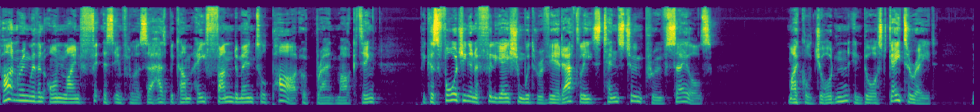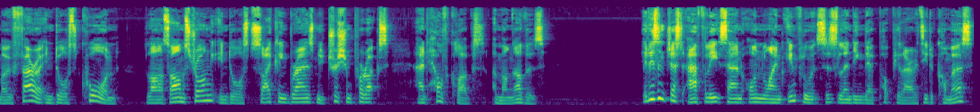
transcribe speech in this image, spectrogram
Partnering with an online fitness influencer has become a fundamental part of brand marketing because forging an affiliation with revered athletes tends to improve sales. Michael Jordan endorsed Gatorade, Mo Farah endorsed Quorn, Lance Armstrong endorsed cycling brands, nutrition products, and health clubs, among others. It isn't just athletes and online influencers lending their popularity to commerce.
